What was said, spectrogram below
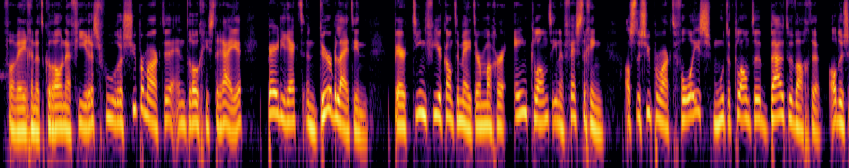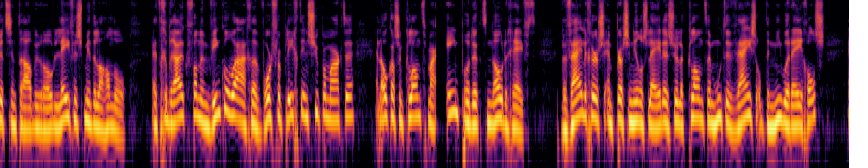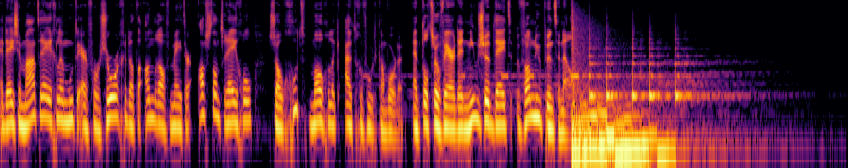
Vanwege het coronavirus voeren supermarkten en drogisterijen per direct een deurbeleid in. Per 10 vierkante meter mag er één klant in een vestiging. Als de supermarkt vol is, moeten klanten buiten wachten. Al dus het Centraal Bureau Levensmiddelenhandel. Het gebruik van een winkelwagen wordt verplicht in supermarkten en ook als een klant maar één product nodig heeft. Beveiligers en personeelsleden zullen klanten moeten wijzen op de nieuwe regels. En deze maatregelen moeten ervoor zorgen dat de anderhalf meter afstandsregel zo goed mogelijk uitgevoerd kan worden. En tot zover de nieuwsupdate van nu.nl.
